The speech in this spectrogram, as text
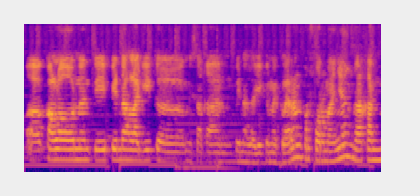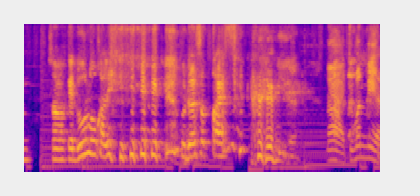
Eh, kalau nanti pindah lagi ke misalkan pindah lagi ke McLaren performanya nggak akan sama kayak dulu kali udah stres iya. Nah, cuman nih ya,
